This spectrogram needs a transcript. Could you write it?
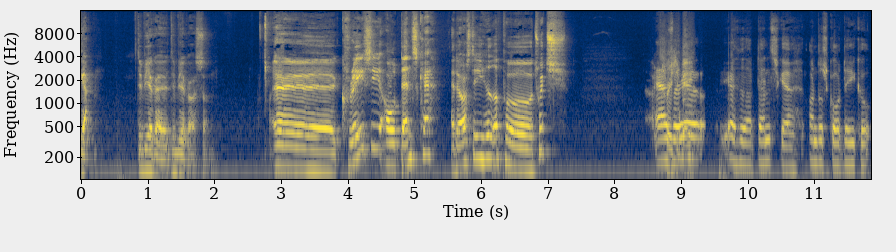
Ja, det virker, det virker også sådan. Øh, Crazy og Danska, er det også det, I hedder på Twitch? Ja, altså, jeg, jeg hedder danska underscore dk.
